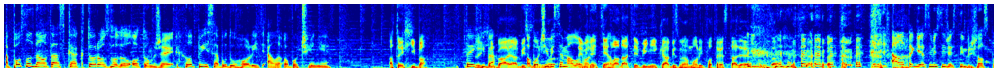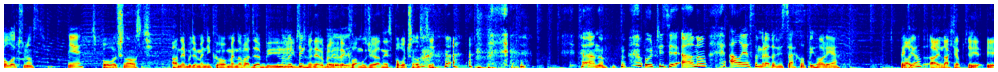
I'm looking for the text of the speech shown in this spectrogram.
A posledná otázka. Kto rozhodol o tom, že chlpy sa budú holiť, ale obočienie? A to je chyba. To je, chyba. Ja by som, Obočie by sa malo holiť. Evidentne hľadáte vyníka, aby sme ho mohli potrestať. Ja. Ale tak ja si myslím, že s tým prišla spoločnosť. Nie? Spoločnosť? A nebudeme nikoho menovať, aby No, veď- sme nerobili reklamu z žiadnej spoločnosti. Áno, určite áno. Ale ja som rada, že sa chlpy holia. Peťo? Aj, aj na chrbte. Ja,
